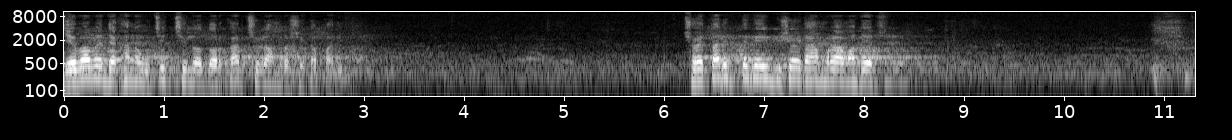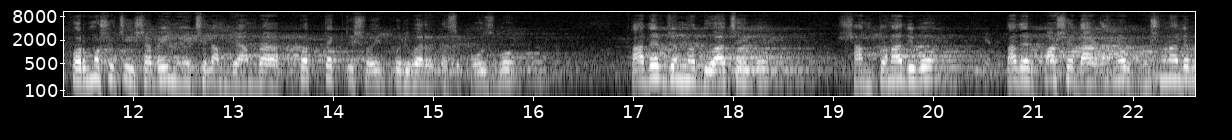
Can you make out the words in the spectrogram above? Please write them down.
যেভাবে দেখানো উচিত ছিল, দরকার ছিল, আমরা সেটা পারি না ছয় তারিখ থেকে এই বিষয়টা আমরা আমাদের কর্মসূচি হিসাবেই নিয়েছিলাম যে আমরা প্রত্যেকটি শহীদ পরিবারের কাছে পৌঁছব, তাদের জন্য দোয়া চাইব, সান্ত্বনা দিব, তাদের পাশে দাঁড়ানোর ঘোষণা দেব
